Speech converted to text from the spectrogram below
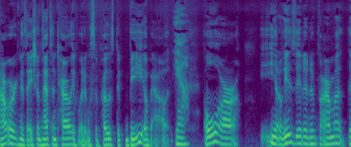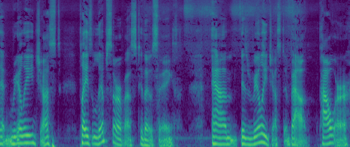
our organization, that's entirely what it was supposed to be about. Yeah. Or, you know, is it an environment that really just plays lip service to those things and is really just about power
